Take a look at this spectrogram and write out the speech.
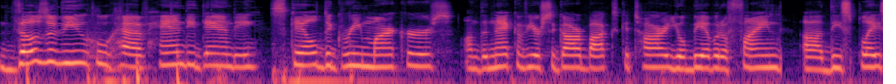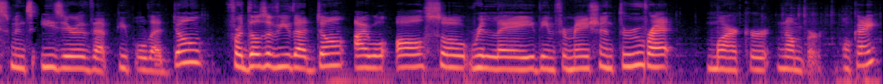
Those of you who have handy dandy scale degree markers on the neck of your cigar box guitar, you'll be able to find uh, these placements easier than people that don't. For those of you that don't, I will also relay the information through fret marker number, okay?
